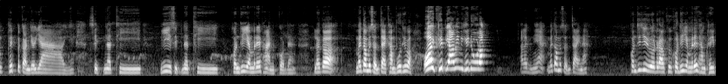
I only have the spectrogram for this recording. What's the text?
ำคลิปไปก่อนยาวๆอย่างเงี้ยสิบนาทียี่สิบนาที คนที่ยังไม่ได้ผ่านกฎนะแล้วก็ไม่ต้องไปสนใจคำพูดที่ว่าโอ๊ยคลิปยาวไม่มีใครดูหรอกอะไรแบบเนี้ยไม่ต้องไปสนใจนะ คนที่จะดูเราคือคนที่ยังไม่ได้ทำคลิป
